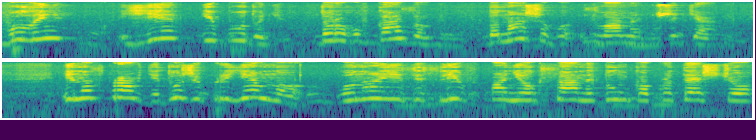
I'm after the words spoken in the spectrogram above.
були, є і будуть дороговказом до нашого з вами життя. І насправді дуже приємно лунає зі слів пані Оксани думка про те, що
